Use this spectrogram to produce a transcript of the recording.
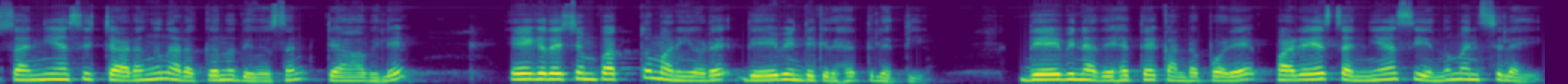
സന്യാസി ചടങ്ങ് നടക്കുന്ന ദിവസം രാവിലെ ഏകദേശം പത്തു മണിയോടെ ദേവിന്റെ ഗൃഹത്തിലെത്തി. ദേവിന് അദ്ദേഹത്തെ കണ്ടപ്പോഴേ പഴയ സന്യാസി എന്ന് മനസ്സിലായി.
